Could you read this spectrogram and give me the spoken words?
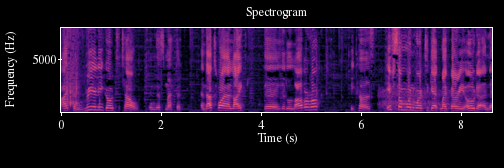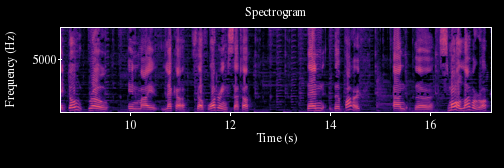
I can really go to town in this method. And that's why I like the little lava rock, because if someone were to get my Berry Oda and they don't grow in my LECA self-watering setup, then the bark and the small lava rock,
